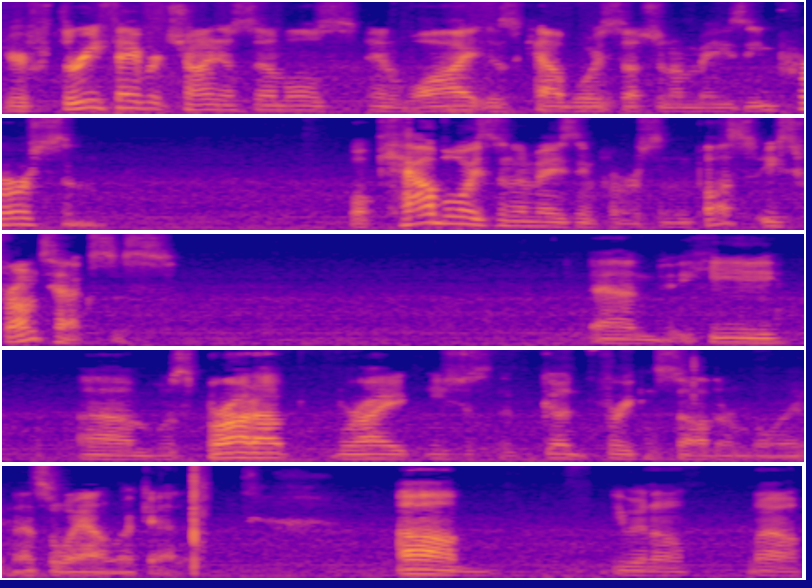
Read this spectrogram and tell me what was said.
Your three favorite China cymbals and why is Cowboy such an amazing person? Well, Cowboy's an amazing person. Plus, he's from Texas. And he um, was brought up right. He's just a good freaking Southern boy. That's the way I look at it. Um, even though, well,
